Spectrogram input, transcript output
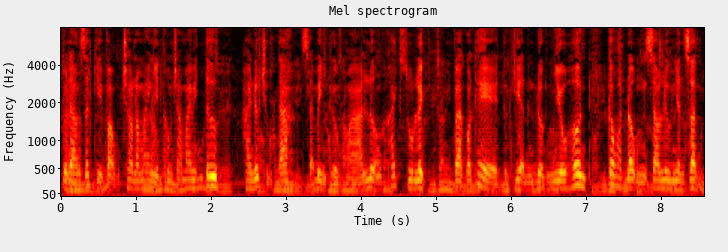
Tôi đang rất kỳ vọng trong năm 2024, hai nước chúng ta sẽ bình thường hóa lượng khách du lịch và có thể thực hiện được nhiều hơn các hoạt động giao lưu nhân dân.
